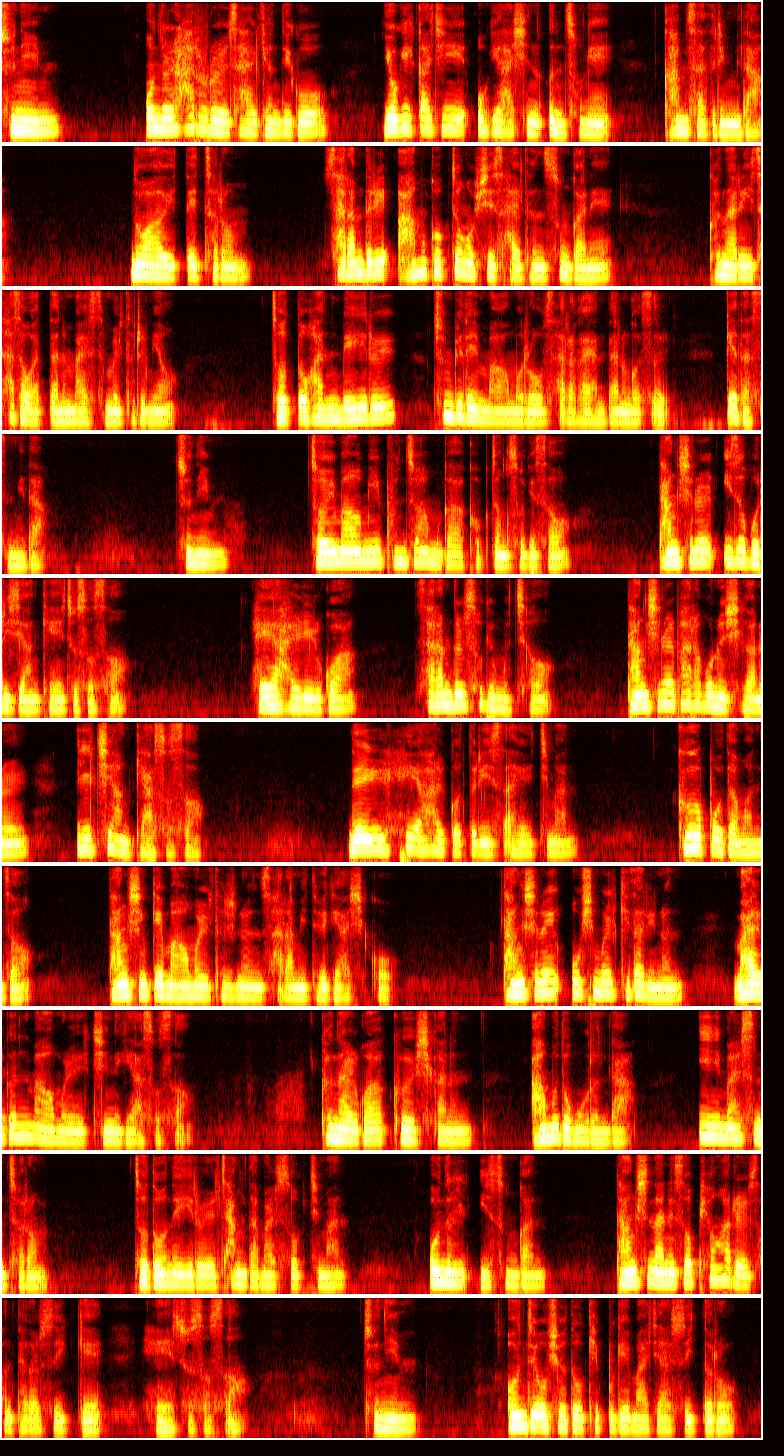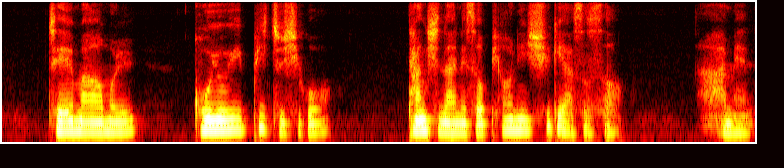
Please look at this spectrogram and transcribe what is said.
주님, 오늘 하루를 잘 견디고 여기까지 오게 하신 은총에 감사드립니다. 노아의 때처럼 사람들이 아무 걱정 없이 살던 순간에 그날이 찾아왔다는 말씀을 들으며 저 또한 매일을 준비된 마음으로 살아가야 한다는 것을 깨닫습니다. 주님, 저희 마음이 분주함과 걱정 속에서 당신을 잊어버리지 않게 해주소서. 해야 할 일과 사람들 속에 묻혀 당신을 바라보는 시간을 잃지 않게 하소서. 내일 해야 할 것들이 쌓여 있지만 그것보다 먼저 당신께 마음을 드리는 사람이 되게 하시고 당신의 오심을 기다리는 맑은 마음을 지니게 하소서. 그날과 그 시간은 아무도 모른다. 이 말씀처럼 저도 내일을 장담할 수 없지만 오늘 이 순간 당신 안에서 평화를 선택할 수 있게 해 주소서. 주님, 언제 오셔도 기쁘게 맞이할 수 있도록 제 마음을 고요히 비추시고 당신 안에서 편히 쉬게 하소서. 아멘.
